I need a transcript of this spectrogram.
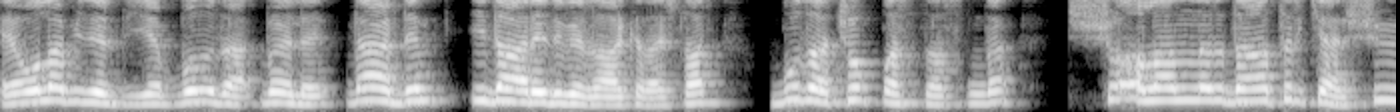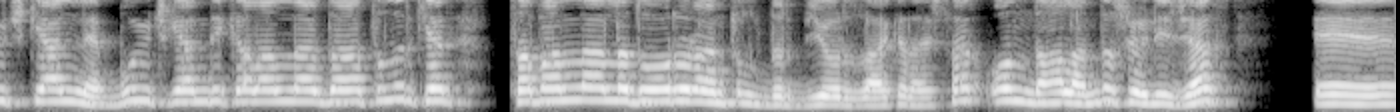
e, olabilir diye bunu da böyle verdim. İdare ediverin arkadaşlar. Bu da çok basit aslında. Şu alanları dağıtırken şu üçgenle bu üçgendeki alanlar dağıtılırken tabanlarla doğru orantılıdır diyoruz arkadaşlar. Onu da alanda söyleyeceğiz. Ee,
